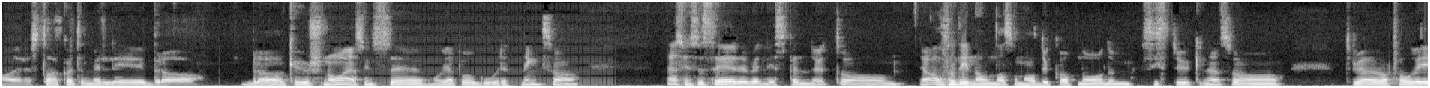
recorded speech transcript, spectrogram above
har staka ut en veldig bra, bra kurs nå. Jeg synes eh, vi er på god retning. så jeg syns det ser veldig spennende ut. Og ja, alle de navnene som har dukka opp nå de siste ukene, så tror jeg i hvert fall vi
